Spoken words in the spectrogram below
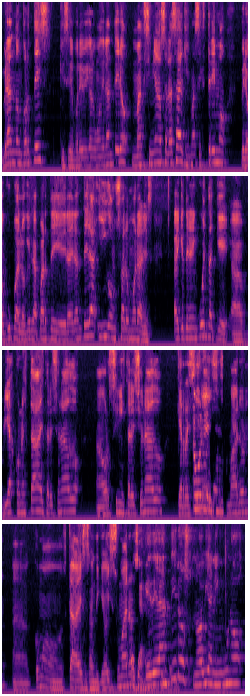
Brandon Cortés, que se puede ubicar como delantero, Maximiano Salazar, que es más extremo, pero ocupa lo que es la parte de la delantera, y Gonzalo Morales. Hay que tener en cuenta que a ah, Briasco no está, está lesionado, a ah, Orsini está lesionado, que recién hoy se sumaron, a, ¿cómo? Cada eso, Santi, que hoy se sumaron. O sea, que delanteros no había ninguno,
